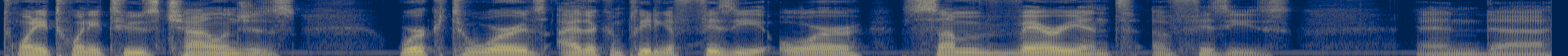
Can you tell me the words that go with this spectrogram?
2022's challenges. Work towards either completing a fizzy or some variant of fizzies. And uh,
